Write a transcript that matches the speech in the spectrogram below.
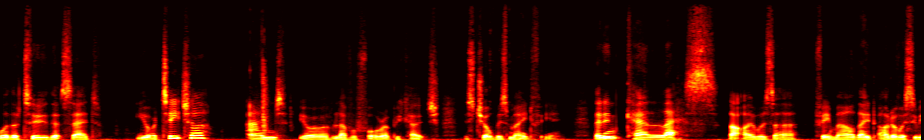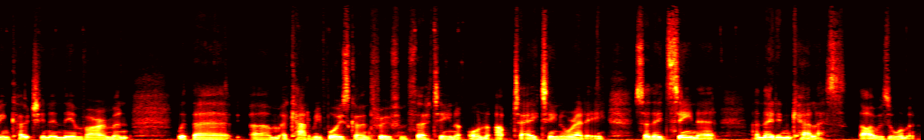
were the two that said, You're a teacher and you're a level four rugby coach. This job is made for you. They didn't care less that I was a female. They'd, I'd obviously been coaching in the environment with their um, academy boys going through from 13 on up to 18 already. So they'd seen it and they didn't care less that I was a woman.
